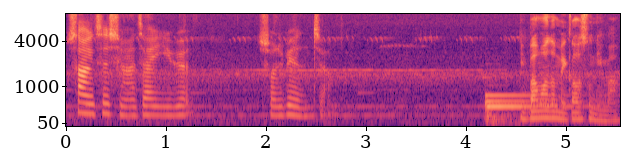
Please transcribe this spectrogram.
上一次醒来在医院，手就变成这样。你爸妈都没告诉你吗？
